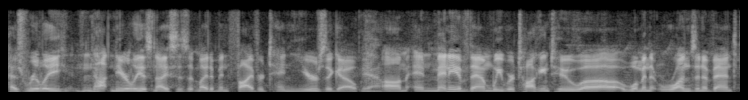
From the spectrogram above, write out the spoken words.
has really not nearly as nice as it might have been five or 10 years ago. Yeah. Um, and many of them, we were talking to uh, a woman that runs an event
